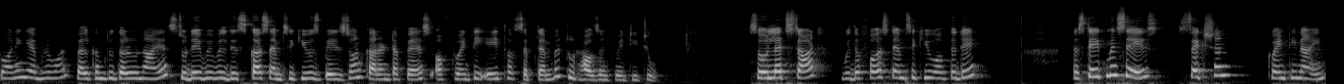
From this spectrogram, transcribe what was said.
morning everyone. Welcome to Tarun IAS. Today we will discuss MCQs based on current affairs of 28th of September 2022. So let's start with the first MCQ of the day. The statement says section 29.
